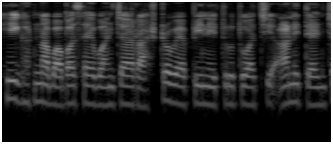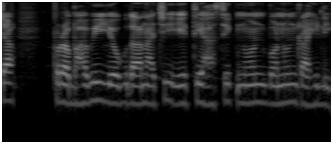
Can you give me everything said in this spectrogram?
ही घटना बाबासाहेबांच्या राष्ट्रव्यापी नेतृत्वाची आणि त्यांच्या प्रभावी योगदानाची ऐतिहासिक नोंद बनून राहिली.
